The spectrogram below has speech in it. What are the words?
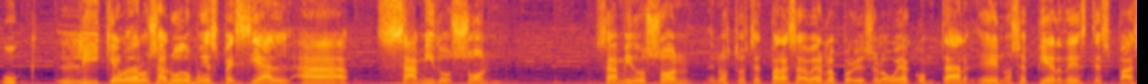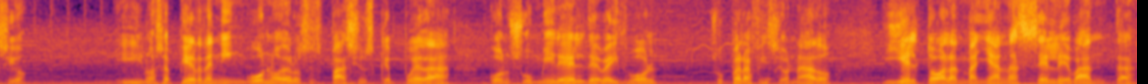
Cook Lee. Quiero dar un saludo muy especial a Sammy Dozón. Sammy Dozón, no está usted para saberlo, pero yo se lo voy a contar. Eh, no se pierde este espacio y no se pierde ninguno de los espacios que pueda consumir él de béisbol, súper aficionado. Y él todas las mañanas se levanta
